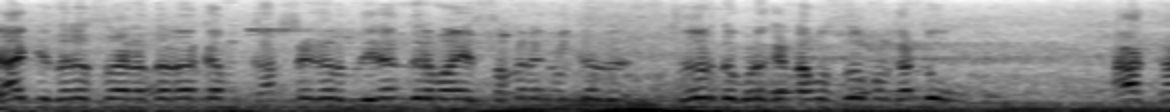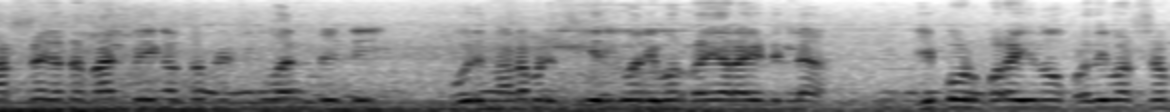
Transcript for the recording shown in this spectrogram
രാജ്യ തലസ്ഥാനത്തടക്കം കർഷകർ നിരന്തരമായ സമരങ്ങൾക്ക് നേതൃത്വം കൊടുക്കേണ്ട അവസ്ഥ നമ്മൾ കണ്ടു. ആ കർഷകരുടെ താല്പര്യങ്ങൾ സംരക്ഷിക്കുവാൻ വേണ്ടി ഒരു നടപടി സ്വീകരിക്കുവാൻ ഇവർ തയ്യാറായിട്ടില്ല. ഇപ്പോൾ പറയുന്നു പ്രതിവർഷം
